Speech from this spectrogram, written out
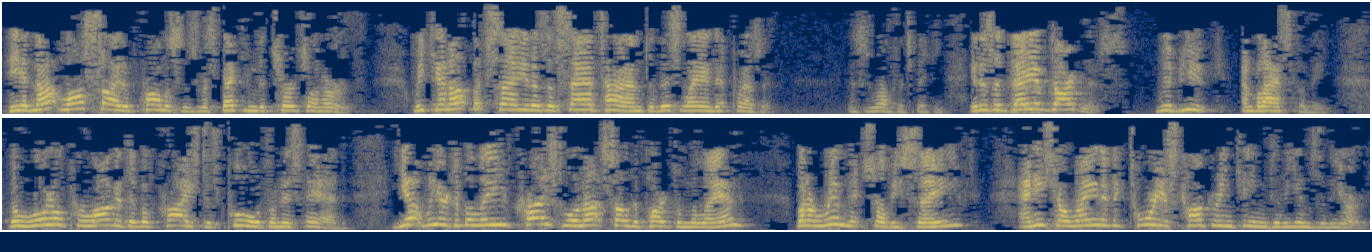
He had not lost sight of promises respecting the church on earth. We cannot but say it is a sad time to this land at present. This is Rutherford speaking. It is a day of darkness, rebuke, and blasphemy. The royal prerogative of Christ is pulled from his head. Yet we are to believe Christ will not so depart from the land, but a remnant shall be saved, and he shall reign a victorious conquering king to the ends of the earth.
